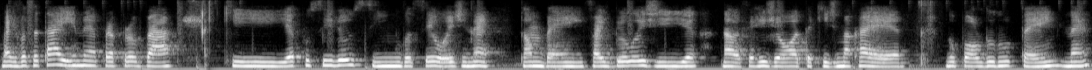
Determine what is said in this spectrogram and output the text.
Mas você tá aí, né, para provar que é possível sim. Você hoje, né? Também faz biologia na UFRJ aqui de Macaé, no polo do Nutem, né?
